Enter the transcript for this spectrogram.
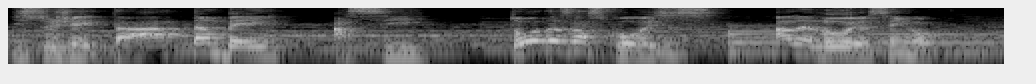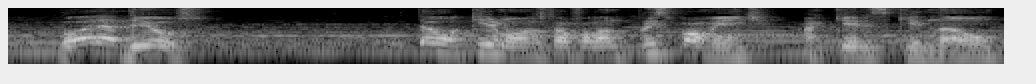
de sujeitar também a si todas as coisas Aleluia, Senhor. Glória a Deus. Então, aqui, irmãos, nós estamos falando principalmente aqueles que não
